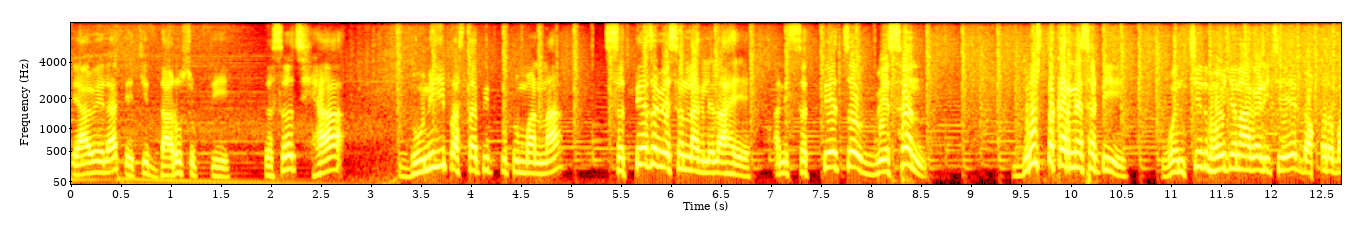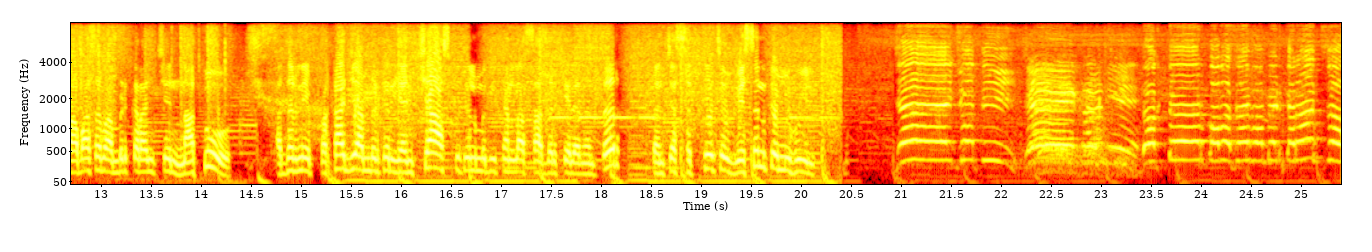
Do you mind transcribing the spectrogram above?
त्यावेळेला त्याची दारू सुटती. तसंच ह्या दोन्ही प्रस्थापित कुटुंबांना सत्तेचं व्यसन लागलेलं आहे आणि सत्तेचं व्यसन दुरुस्त करण्यासाठी वंचित बहुजन आघाडीचे डॉक्टर बाबासाहेब आंबेडकरांचे नातू आदरणीय प्रकाशजी आंबेडकर यांच्या हॉस्पिटलमध्ये त्यांना सादर केल्यानंतर त्यांच्या सत्तेचं व्यसन कमी होईल. जय ज्योती! डॉक्टर बाबासाहेब आंबेडकरांचा!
